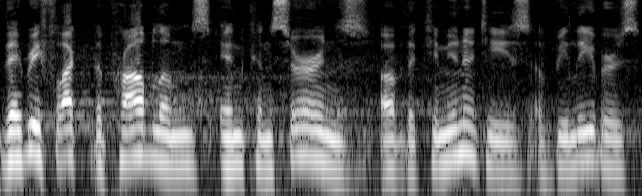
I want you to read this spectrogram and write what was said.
They reflect the problems and concerns of the communities of believers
